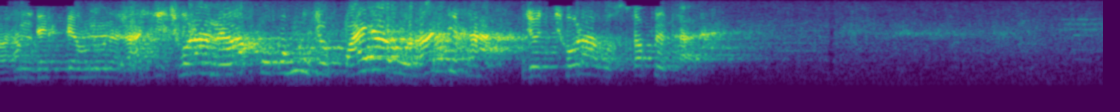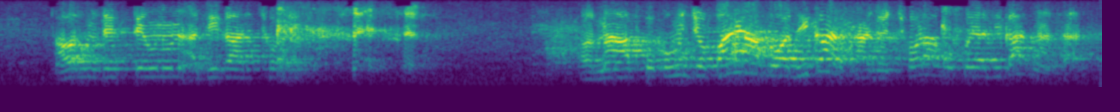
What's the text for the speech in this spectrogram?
और हम देखते हैं उन्होंने राज्य छोड़ा। मैं आपको कहूँ, जो पाया वो राज्य था, जो छोड़ा वो स्वप्न था। और हम देखते हैं उन्होंने अधिकार छोड़े। और मैं आपको कहूँ, जो पाया वो अधिकार था, जो छोड़ा वो कोई अधिकार ना था।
